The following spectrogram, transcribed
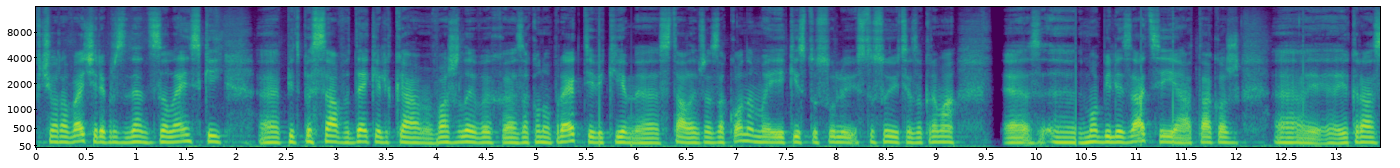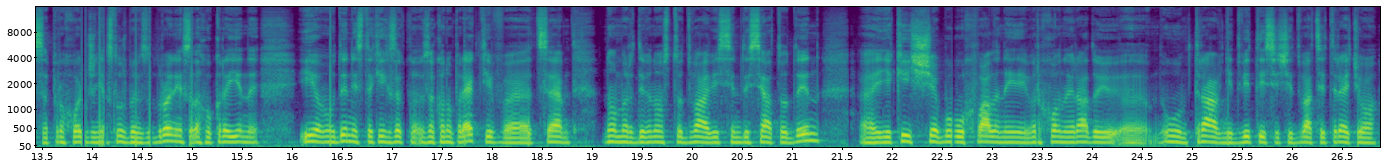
вчора ввечері президент Зеленський е, підписав декілька важливих е, законопроєктів, які е, стали вже законами, які стосуються, зокрема, мобілізації, а також якраз проходження служби в Збройних силах України. І один із таких законопроєктів це номер 9281, е, який ще був ухвалений Верховною Радою у травні 2023 року,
